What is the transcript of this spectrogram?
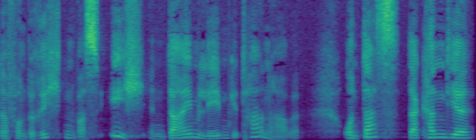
davon berichten, was ich in deinem Leben getan habe. Und das, da kann dir,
